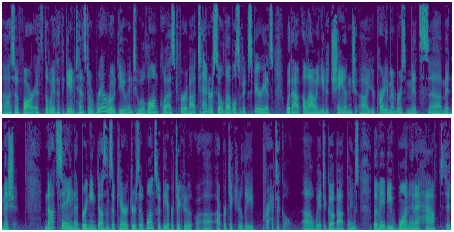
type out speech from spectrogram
uh, so far, it's the way that the game tends to railroad you into a long quest for about 10 or so levels of experience without allowing you to change uh, your party members mid, uh, mid-mission. Not saying that bringing dozens of characters at once would be a, particular, uh, a particularly practical uh, way to go about things, but maybe one and a half to,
